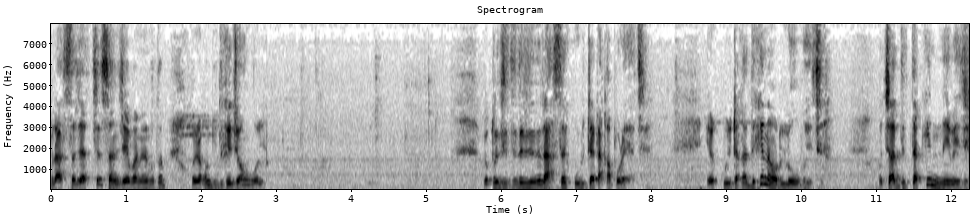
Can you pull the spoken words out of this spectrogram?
রাস্তা যাচ্ছে, সঞ্জয় বনের মতন। ওই রকম দুদিকে জঙ্গল। লোকটা যেতে যেতে যেতে রাস্তায় কুড়িটা টাকা পড়ে আছে। এবার কুড়ি টাকা দেখে না ওর লোভ হয়েছে। ও চারদিক তাকিয়ে নেমেছে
